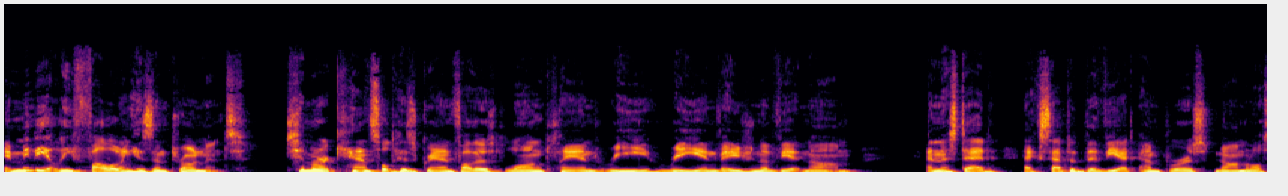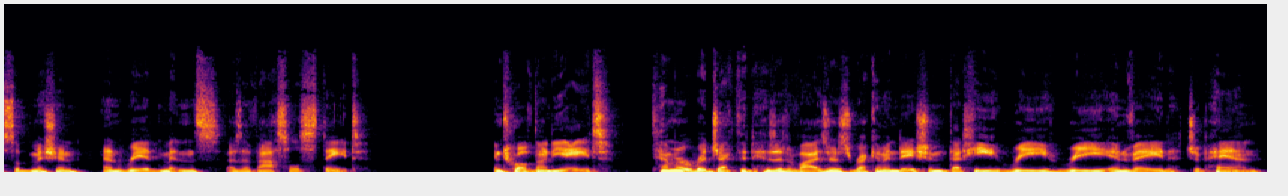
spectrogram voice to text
Immediately following his enthronement, Timur cancelled his grandfather's long planned re re invasion of Vietnam and instead accepted the Viet Emperor's nominal submission and readmittance as a vassal state. In 1298, Timur rejected his advisor's recommendation that he re re invade Japan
